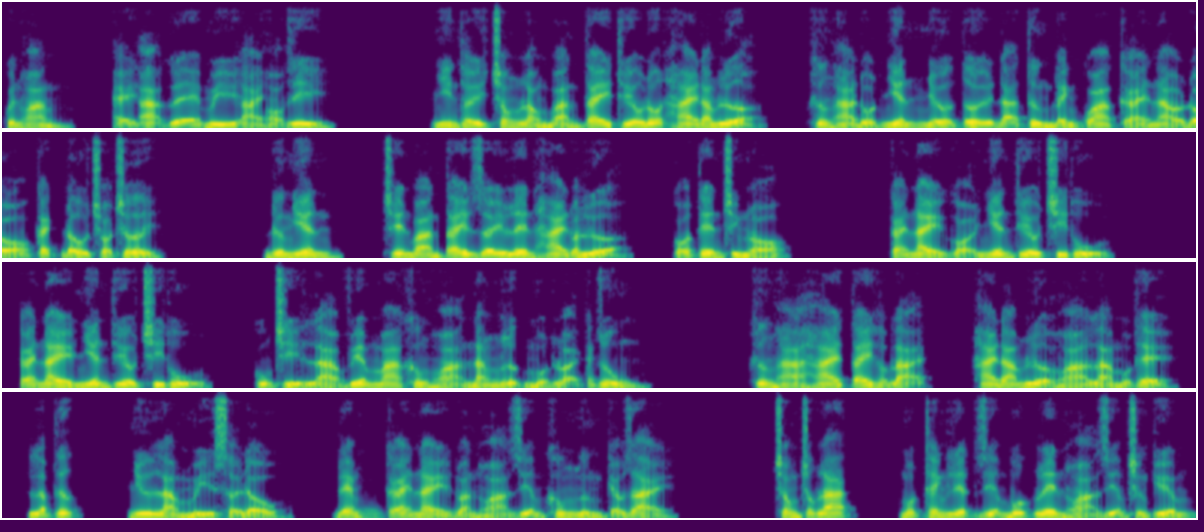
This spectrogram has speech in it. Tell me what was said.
Quyền hoàng, hãy ạ ghê mi hải họ gì? Nhìn thấy trong lòng bàn tay thiêu đốt hai đám lửa, khương hà đột nhiên nhớ tới đã từng đánh qua cái nào đó cách đấu trò chơi. Đương nhiên, trên bàn tay giấy lên hai đoàn lửa, có tên chính nó. Cái này gọi nhiên tiêu chi thủ. Cái này nhiên tiêu chi thủ cũng chỉ là viêm ma khống hỏa năng lực một loại cách dùng. Khương hà hai tay hợp lại, hai đám lửa hòa làm một thể, lập tức, như làm mì sợi đầu, đem cái này đoàn hỏa diễm không ngừng kéo dài. Trong chốc lát, một thanh liệt diễm bốc lên hỏa diễm trường kiếm,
